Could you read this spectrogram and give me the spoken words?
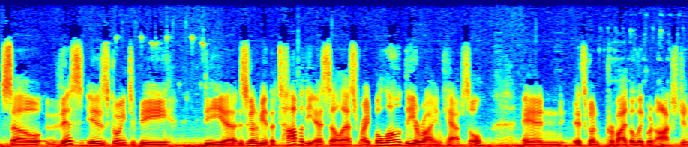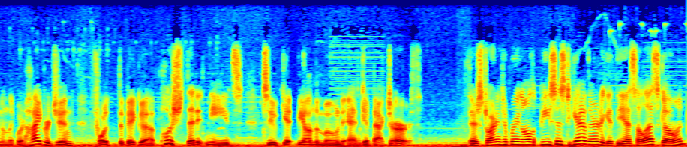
So this is going to be the uh, this is going to be at the top of the SLS, right below the Orion capsule, and it's going to provide the liquid oxygen and liquid hydrogen for the big uh, push that it needs to get beyond the moon and get back to Earth. They're starting to bring all the pieces together to get the SLS going.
